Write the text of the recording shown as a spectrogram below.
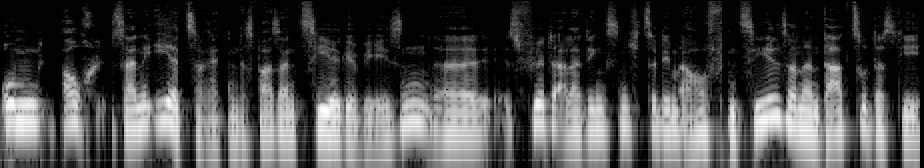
um auch seine Ehe zu retten. Das war sein Ziel gewesen. Äh, es führte allerdings nicht zu dem erhofften Ziel, sondern dazu, dass die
